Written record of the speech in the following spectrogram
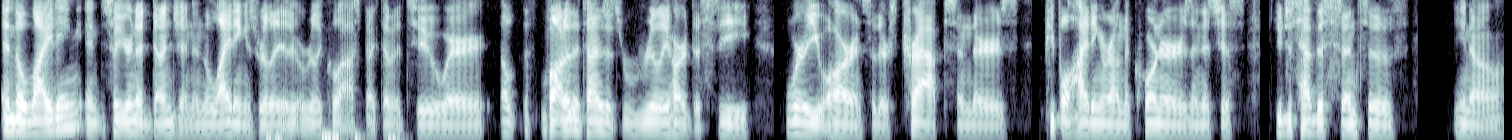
and the lighting and so you're in a dungeon and the lighting is really a really cool aspect of it too where a a lot of the times it's really hard to see where you are and so there's traps and there's people hiding around the corners and it's just you just have this sense of you know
